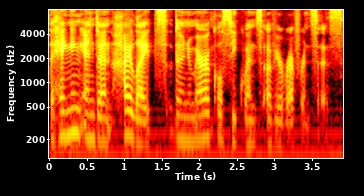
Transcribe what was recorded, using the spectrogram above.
The hanging indent highlights the numerical sequence of your references.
